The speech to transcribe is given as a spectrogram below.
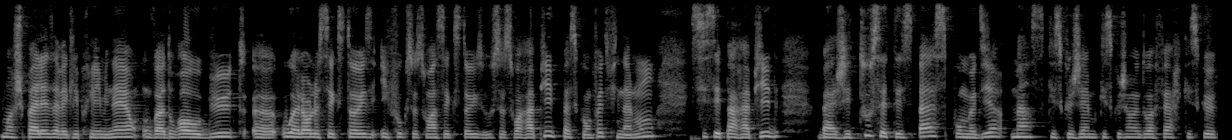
moi, je suis pas à l'aise avec les préliminaires, on va droit au but, euh, ou alors le sextoys, il faut que ce soit un sextoys ou ce soit rapide, parce qu'en fait, finalement, si c'est pas rapide, bah, j'ai tout cet espace pour me dire, mince, qu'est-ce que j'aime, qu'est-ce que j'en dois faire, qu'est-ce que...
